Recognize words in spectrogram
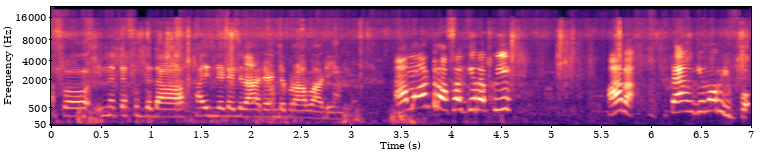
അപ്പോൾ ഇന്നത്തെ ഫുഡ് ഇതാ അതിന്റെ ഇടയിൽ ഇതാ രണ്ട് പ്രാവാടിയുണ്ട് ആ മോട്ടർ ഓഫ് ആക്കി റപ്പി ആ ബാ ടാങ്ക് എന്ന് പറയും ഇപ്പോൾ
